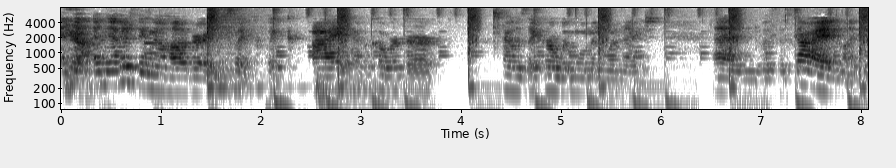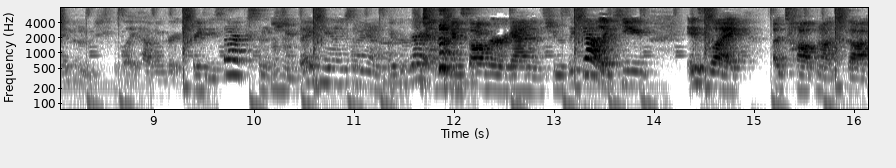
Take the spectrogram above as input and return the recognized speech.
And, Yeah. the, and the other thing though, however, is like like I have a coworker. I was like her wing woman one night, and with this guy, and like you know she was like having great crazy sex, and she Mhm. thanked me and everything, and I was like, "Oh, great. And then I saw her again, and she was like, yeah, like he is like a top notch guy,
